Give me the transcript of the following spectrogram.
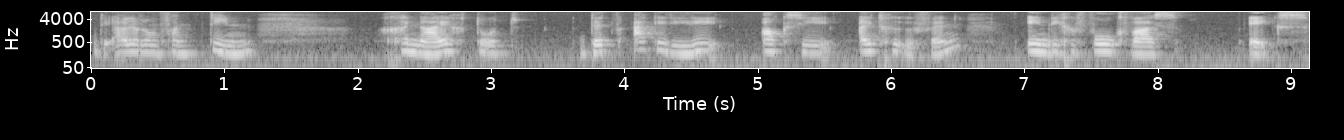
die ouderdom van 10 geneig tot dit ek het hierdie aksie uitgeoefen en die gevolg was X.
